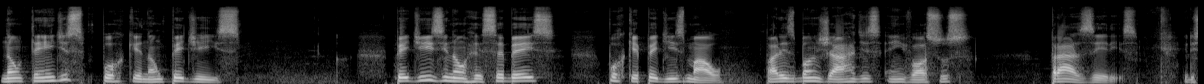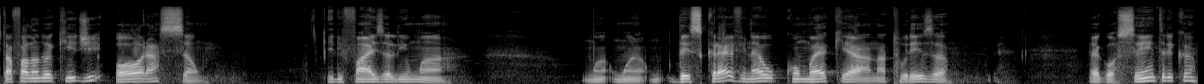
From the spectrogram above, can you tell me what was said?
Não tendes, porque não pedis. Pedis e não recebeis, porque pedis mal, para esbanjardes em vossos prazeres. Ele está falando aqui de oração. Ele faz ali uma uma, uma um, descreve né, o, como é que é a natureza egocêntrica.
